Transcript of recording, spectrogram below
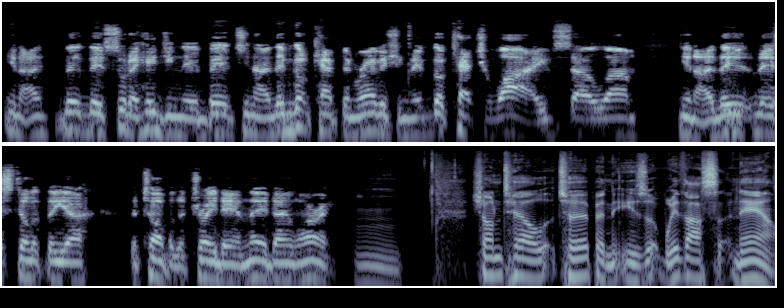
you know, they're, they're, sort of hedging their bets. You know, they've got Captain Ravishing, they've got Catch a Wave, so um, you know they're they're still at the uh, the top of the tree down there. Don't worry. Mm. Chantal Turpin is with us now.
